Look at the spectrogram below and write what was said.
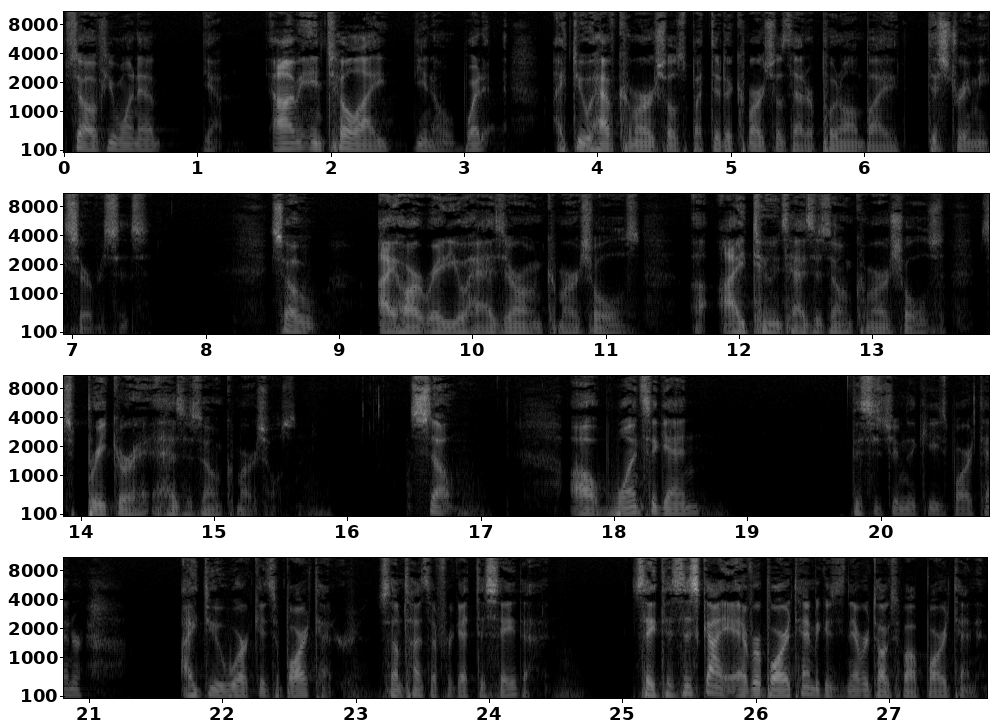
So if you want to, yeah. Um, until I, you know, what I do have commercials, but they're the commercials that are put on by the streaming services. So iHeartRadio has their own commercials. Uh, iTunes has its own commercials. Spreaker has its own commercials. So, uh, once again, this is Jim the Keys bartender. I do work as a bartender. Sometimes I forget to say that. Say, does this guy ever bartend? Because he never talks about bartending.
